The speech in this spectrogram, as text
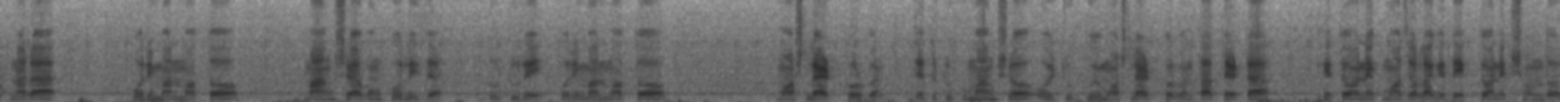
আপনারা পরিমাণ মতো মাংস এবং কলিজা দুটুরে পরিমাণ মতো মশলা অ্যাড করবেন। যেতটুকু মাংস, ওইটুকুই মশলা অ্যাড করবেন। তাতে এটা খেতে অনেক মজা লাগে, দেখতে অনেক সুন্দর।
